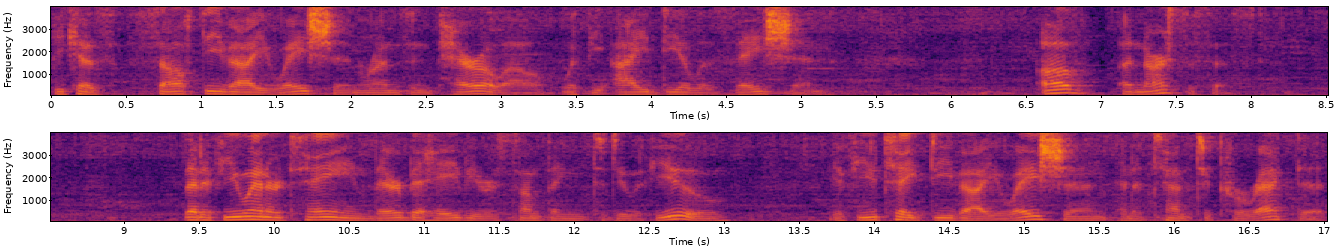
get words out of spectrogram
Because self devaluation runs in parallel with the idealization of a narcissist. That if you entertain their behavior as something to do with you, if you take devaluation and attempt to correct it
